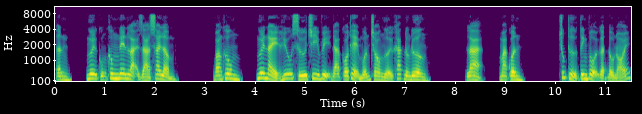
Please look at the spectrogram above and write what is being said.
Ân, ngươi cũng không nên lại ra sai lầm. Bằng không, ngươi này hữu sứ chi vị đã có thể muốn cho người khác đương đương. Là, ma quân. Trúc thử tinh vội gật đầu nói.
